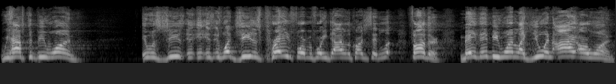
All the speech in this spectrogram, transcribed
We have to be one. It was Jesus, it's what Jesus prayed for before he died on the cross. He said, Look, Father, may they be one like you and I are one.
